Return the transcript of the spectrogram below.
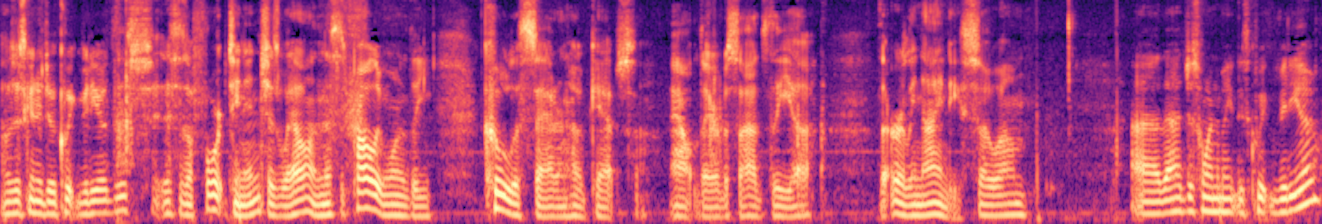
I was just gonna do a quick video of this. This is a 14 inch as well and this is probably one of the coolest Saturn hubcaps out there besides the uh, the early 90s so um uh, I just wanted to make this quick video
